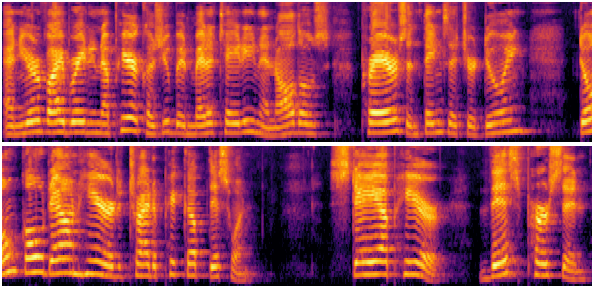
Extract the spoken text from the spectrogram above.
and you're vibrating up here because you've been meditating and all those prayers and things that you're doing. Don't go down here to try to pick up this one. Stay up here. This person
